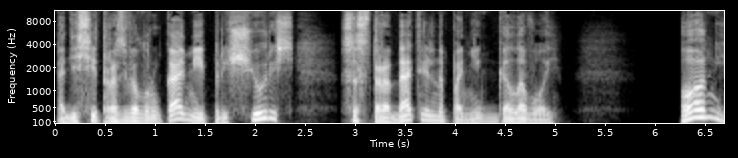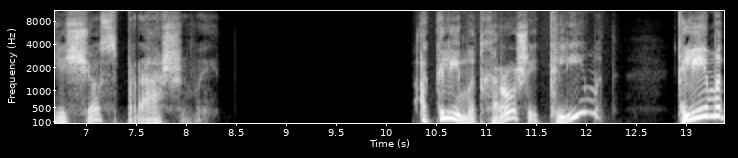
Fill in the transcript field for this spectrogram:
Одессит развел руками и, прищурясь, сострадательно поник головой. Он еще спрашивает. А климат хороший? Климат? Климат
